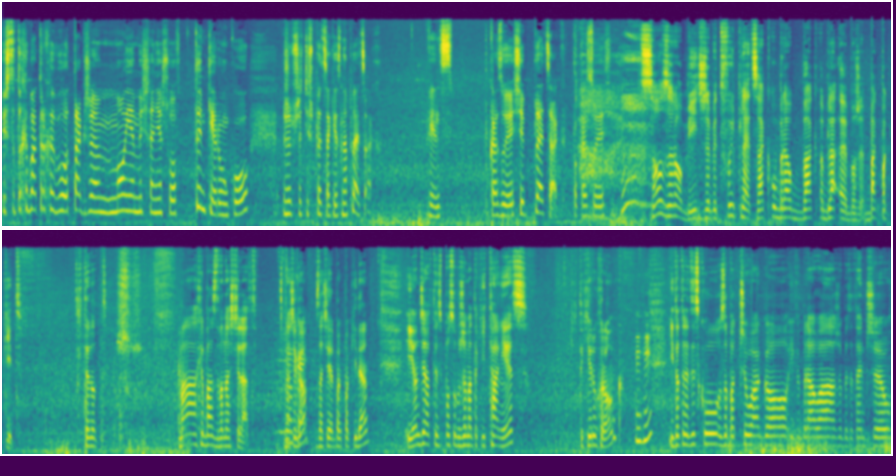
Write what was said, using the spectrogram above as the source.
Wiesz co, to chyba trochę było tak, że moje myślenie szło w tym kierunku, że przecież plecak jest na plecach. Więc pokazuje się plecak, pokazuje się... Co zrobić, żeby twój plecak ubrał back, bla, e, Boże, backpack kit? Ten od, ma chyba z 12 lat. Znacie Okej. go? Znacie backpack kida? I on działa w ten sposób, że ma taki taniec, taki ruch rąk Mhm. i do teledysku zobaczyła go i wybrała, żeby zatańczył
